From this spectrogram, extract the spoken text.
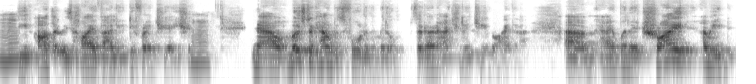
mm-hmm. the other is high value differentiation. Mm-hmm. Now, most accountants fall in the middle, so don't actually achieve either. Um, and when they try, I mean,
